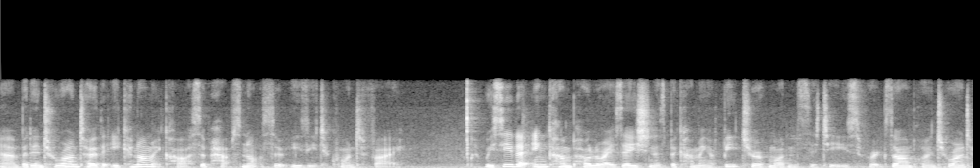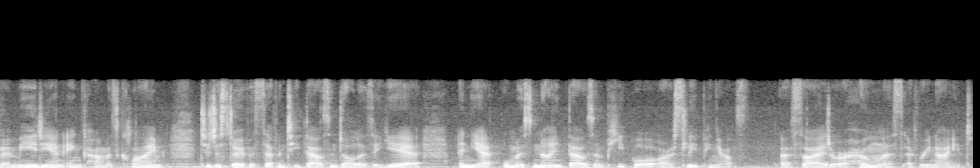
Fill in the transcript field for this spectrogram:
uh, but in Toronto, the economic costs are perhaps not so easy to quantify. We see that income polarization is becoming a feature of modern cities. For example, in Toronto, median income has climbed to just over $70,000 a year, and yet almost 9,000 people are sleeping outside or are homeless every night.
